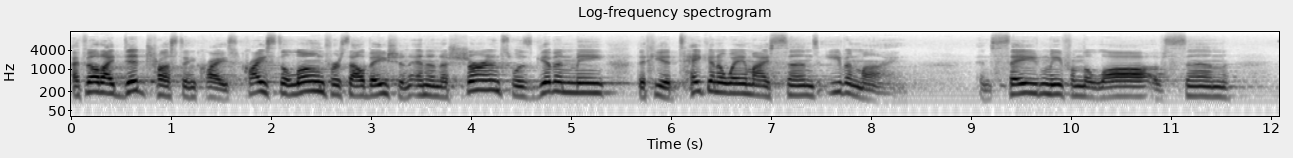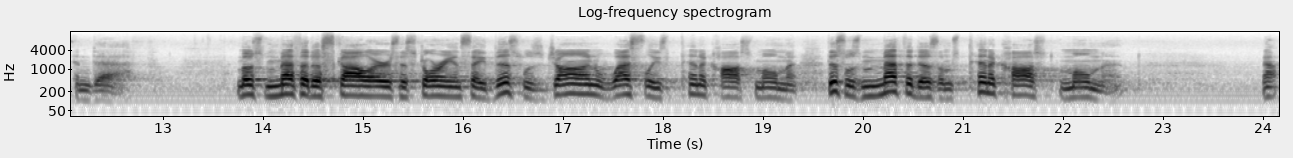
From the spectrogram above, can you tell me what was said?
I felt I did trust in Christ, Christ alone for salvation, and an assurance was given me that He had taken away my sins, even mine, and saved me from the law of sin and death. Most Methodist scholars, historians say this was John Wesley's Pentecost moment. This was Methodism's Pentecost moment. Now,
